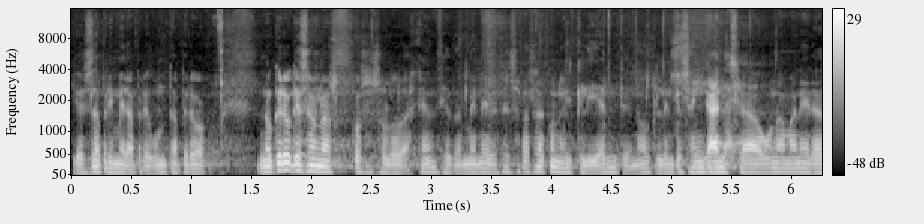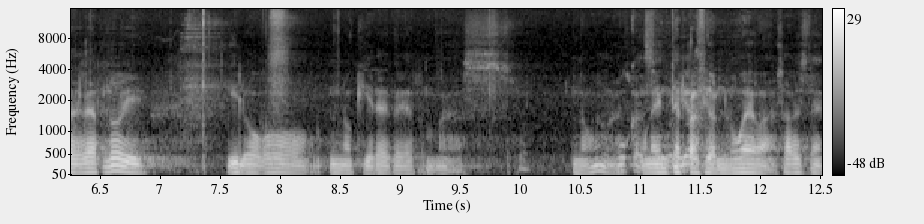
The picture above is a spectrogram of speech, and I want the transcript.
yo es la primera pregunta, pero no creo que sea una cosa solo de agencia, también a veces pasa con el cliente, ¿no? El cliente se engancha a una manera de verlo y, y luego no quiere ver más, ¿no? una interpretación nueva, ¿sabes? De,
